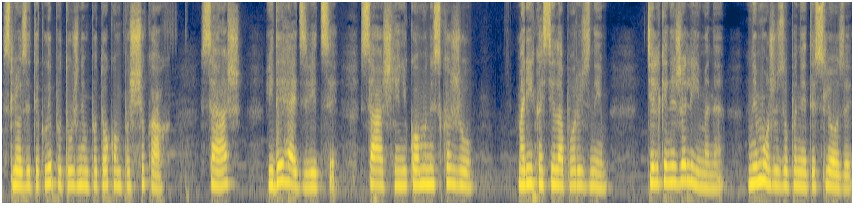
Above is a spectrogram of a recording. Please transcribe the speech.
Сльози текли потужним потоком по щоках. Саш, йди геть звідси. Саш, я нікому не скажу. Марійка сіла поруч з ним. Тільки не жалій мене, не можу зупинити сльози.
